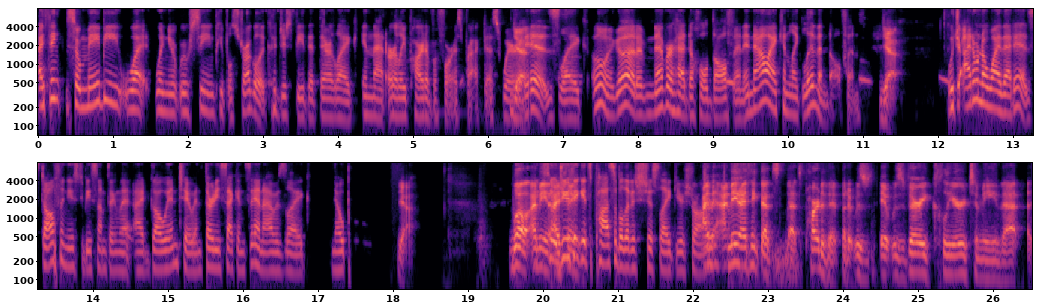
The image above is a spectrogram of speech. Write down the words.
I think so. Maybe what when you're we're seeing people struggle, it could just be that they're like in that early part of a Forrest practice where Yeah. it is like, oh my god, I've never had to hold dolphin, and now I can like live in dolphin, yeah which I don't know why that is. Dolphin used to be something that I'd go into, and 30 seconds in, I was like, nope. yeah well i mean so I do you think, it's possible that it's just like you're strong? I mean, I mean, I think that's that's part of it, but it was it was very clear to me that uh,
